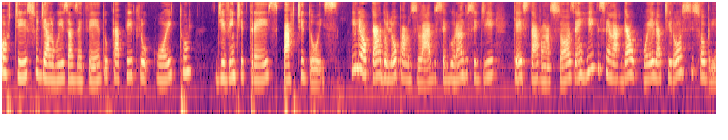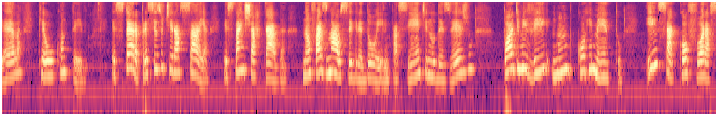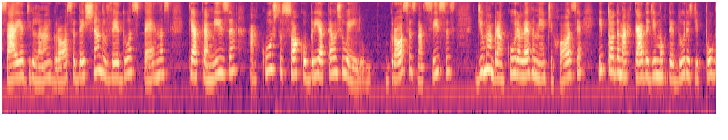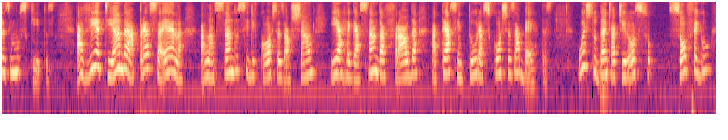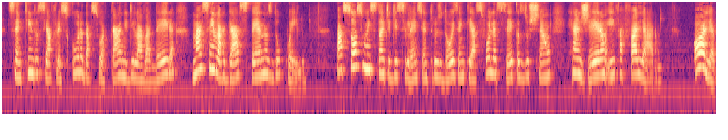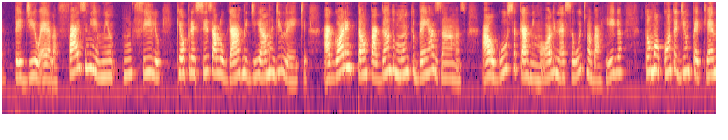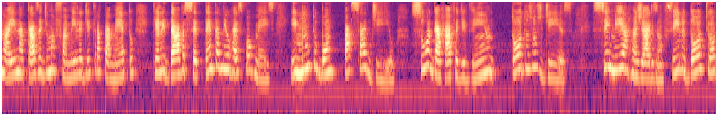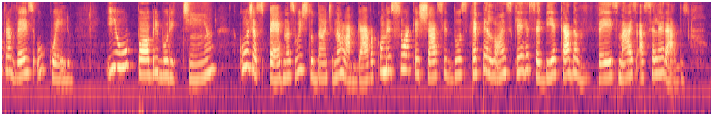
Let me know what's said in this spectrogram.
Cortiço de Aloysio Azevedo, capítulo 8, de 23, parte 2. E Leocardo olhou para os lados, segurando-se de que estavam a sós. Henrique, sem largar o coelho, atirou-se sobre ela, que o conteve. Espera, preciso tirar a saia. Está encharcada. Não faz mal, segredou ele, impaciente no desejo. Pode me vir num corrimento e sacou fora a saia de lã grossa, deixando ver duas pernas que a camisa a custo só cobria até o joelho, grossas, maciças, de uma brancura levemente rósea e toda marcada de mordeduras de pulgas e mosquitos. Havia-te, anda, apressa ela, alançando-se de costas ao chão e arregaçando a fralda até a cintura, as coxas abertas. O estudante atirou sôfego, sentindo-se a frescura da sua carne de lavadeira, mas sem largar as penas do coelho. Passou-se um instante de silêncio entre os dois em que as folhas secas do chão rangeram e farfalharam. Olha, pediu ela, faz-me um filho que eu preciso alugar-me de ama de leite. Agora então, pagando muito bem as amas. A Augusta carne mole nessa última barriga tomou conta de um pequeno aí na casa de uma família de tratamento que lhe dava 70 mil réis por mês e muito bom passadio, sua garrafa de vinho todos os dias. Se me arranjares um filho, dou-te outra vez o coelho. E o pobre buritinho, cujas pernas o estudante não largava, começou a queixar-se dos repelões que recebia cada vez mais acelerados.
